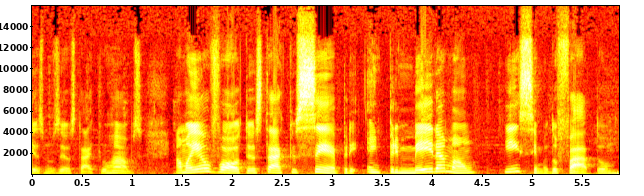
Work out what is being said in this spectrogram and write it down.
extremismos, Eustáquio Ramos. Amanhã eu volto, Eustáquio, sempre em primeira mão e em cima do fato.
